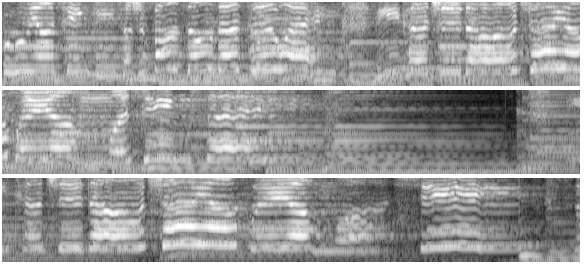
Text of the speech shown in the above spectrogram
不要轻易尝试放纵的滋味。你可知道这样会让我心碎？你可知道这样会让我心碎？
